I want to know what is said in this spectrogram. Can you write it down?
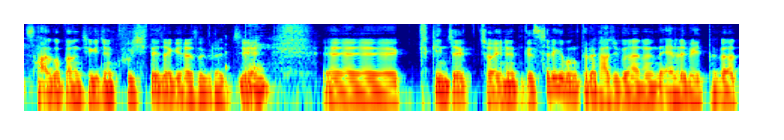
사고 방식이 좀 구시대적이라서 그렇지. 네. 에, 특히 이제 저희는 그 쓰레기 봉투를 가지고 가는 엘리베이터가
